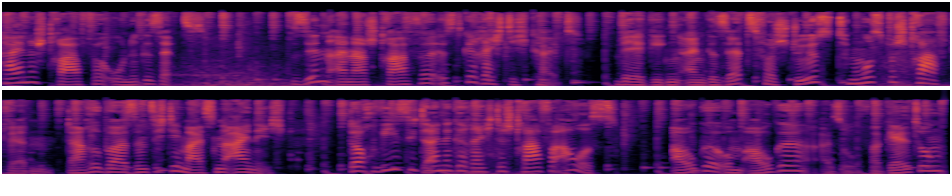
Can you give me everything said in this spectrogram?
keine Strafe ohne Gesetz. Sinn einer Strafe ist Gerechtigkeit. Wer gegen ein Gesetz verstößt, muss bestraft werden. Darüber sind sich die meisten einig. Doch wie sieht eine gerechte Strafe aus? Auge um Auge, also Vergeltung,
